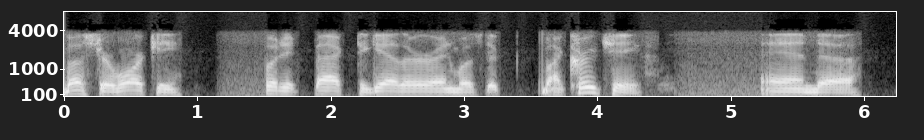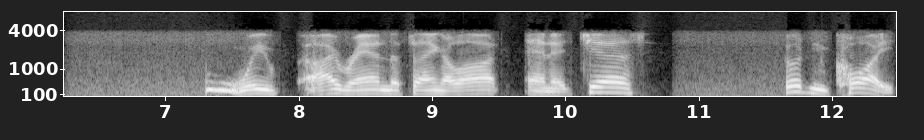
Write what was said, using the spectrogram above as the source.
Buster Warkey put it back together and was the my crew chief, and uh, we I ran the thing a lot, and it just couldn't quite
